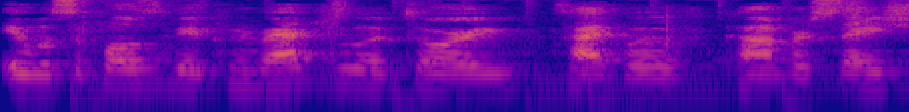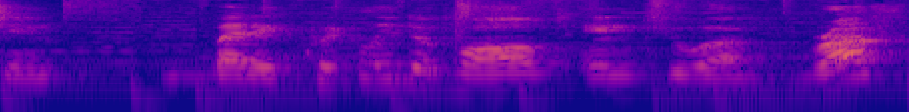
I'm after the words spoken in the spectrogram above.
It was supposed to be a congratulatory type of conversation, but it quickly devolved into a rough,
